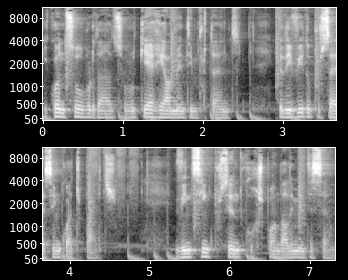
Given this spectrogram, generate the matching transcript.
e quando sou abordado sobre o que é realmente importante, eu divido o processo em quatro partes. 25% corresponde à alimentação.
